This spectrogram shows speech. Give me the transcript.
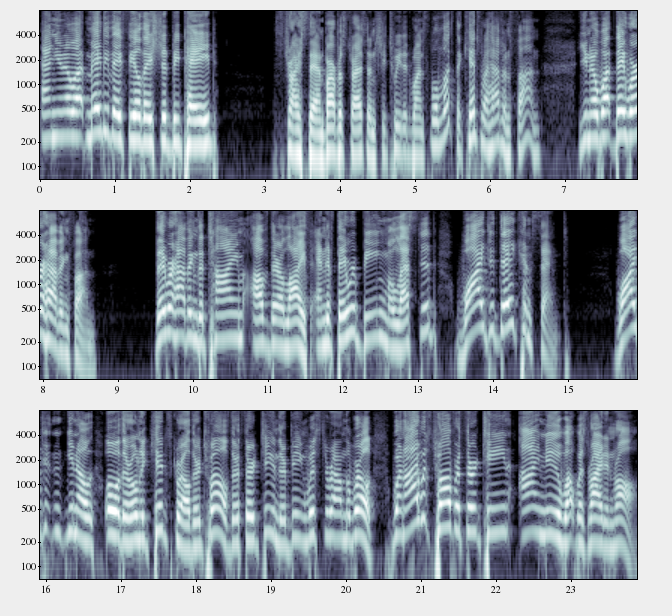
and you know what? Maybe they feel they should be paid. Streisand, Barbara Streisand, she tweeted once, well, look, the kids were having fun. You know what? They were having fun. They were having the time of their life. And if they were being molested, why did they consent? Why didn't, you know, oh, they're only kids, Karel. They're 12, they're 13, they're being whisked around the world. When I was 12 or 13, I knew what was right and wrong.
